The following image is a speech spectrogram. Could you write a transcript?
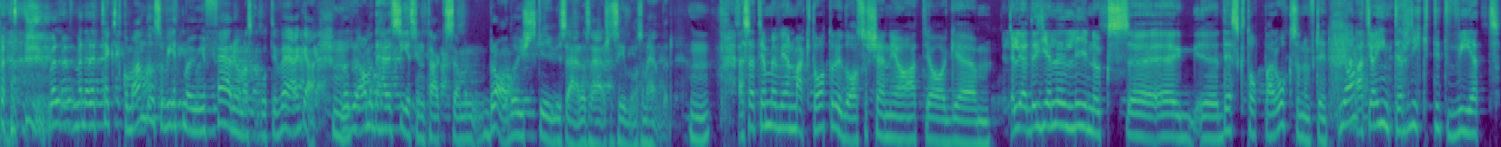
men, men när det är textkommandon så vet man ju ungefär hur man ska gå tillväga. Då- Ja, men det här är C-syntax. Ja, men bra, då skriver vi så här och så här så ser vi vad som händer. Mm. Jag sätter jag mig vid en Mac-dator idag så känner jag att jag... ehm, Eller det gäller Linux eh, eh, desktopar också nu för tiden. Ja. Att jag inte riktigt vet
